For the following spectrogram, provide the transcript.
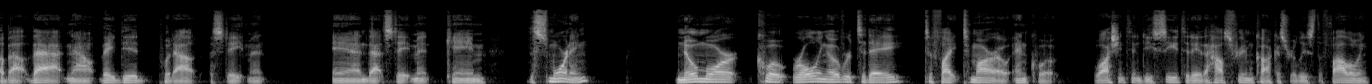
about that. Now, they did put out a statement and that statement came this morning. No more, quote, rolling over today to fight tomorrow, end quote. Washington, D.C. today, the House Freedom Caucus released the following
